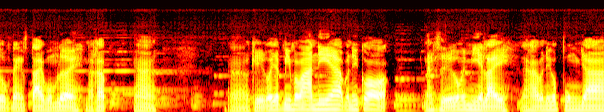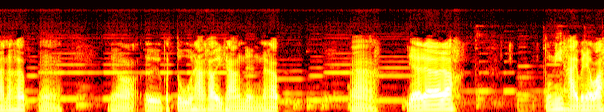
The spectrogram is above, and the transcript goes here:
ตกแต่งสไตล์ผมเลยนะครับอ่าอ่าโอเคก็จะมีประมาณนี้ครับอันนี้ก็หนังสือก็ไม่มีอะไรนะครับ อันนี้ก็ปรุงยานะครับอ่าเนี่ก็เออประตูทางเข้าอีกทางหนึ่งนะครับ อ่า เดี๋ยวเดี๋ยวเดี๋ยวตรงนี้หายไปไหนวะ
